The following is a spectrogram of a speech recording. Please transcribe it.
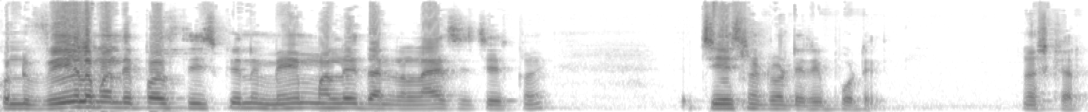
కొన్ని వేల మంది పల్స్ తీసుకుని మేము మళ్ళీ దాన్ని అనాలిసిస్ చేసుకొని చేసినటువంటి రిపోర్ట్ ఇది. నమస్కారం.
